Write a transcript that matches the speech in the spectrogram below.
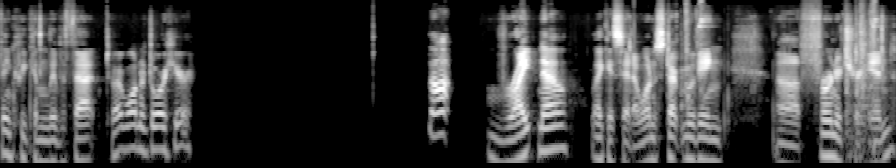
think we can live with that. Do I want a door here? Not right now. Like I said, I want to start moving uh, furniture in.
